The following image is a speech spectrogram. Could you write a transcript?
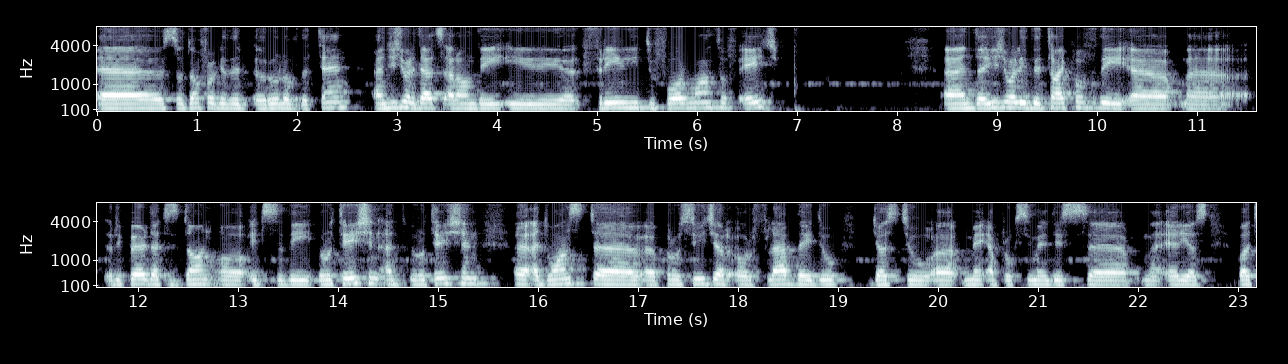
Uh, so don't forget the rule of the 10 and usually that's around the uh, three to four months of age. And uh, usually the type of the uh, uh, repair that is done, or it's the rotation ad rotation uh, advanced uh, uh, procedure or flap they do just to approximate these areas but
